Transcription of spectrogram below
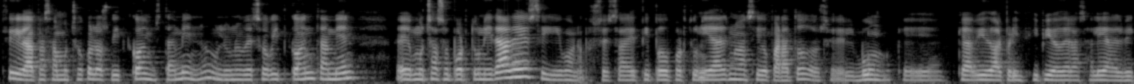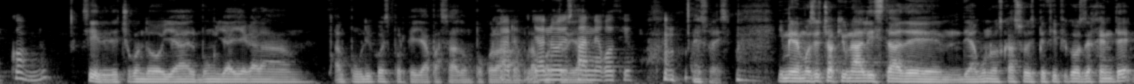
Sí, va a pasar mucho con los bitcoins también, ¿no? El universo bitcoin también, eh, muchas oportunidades y bueno, pues ese tipo de oportunidades no han sido para todos. El boom que, que ha habido al principio de la salida del bitcoin, ¿no? Sí, de hecho cuando ya el boom ya llega al público es porque ya ha pasado un poco la... Claro, ya no está en negocio. Eso es. Y mira, hemos hecho aquí una lista de, algunos casos específicos de gente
